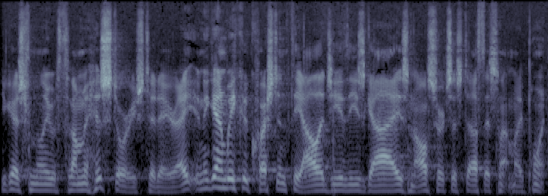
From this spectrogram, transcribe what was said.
You guys familiar with some of his stories today, right? And again, we could question theology of these guys and all sorts of stuff. That's not my point.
